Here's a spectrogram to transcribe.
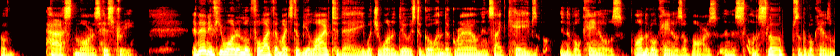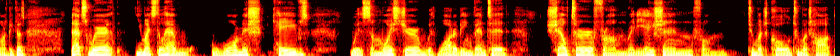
of past Mars history. And then, if you want to look for life that might still be alive today, what you want to do is to go underground inside caves in the volcanoes, on the volcanoes of Mars, and on the slopes of the volcanoes of Mars, because that's where you might still have warmish caves with some moisture, with water being vented, shelter from radiation, from too much cold, too much hot.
